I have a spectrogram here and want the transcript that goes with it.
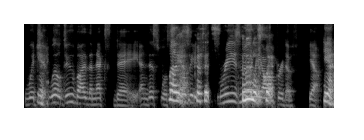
Which yeah. it will do by the next day, and this will well, yes, be it's reasonably operative. Yeah, yeah,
